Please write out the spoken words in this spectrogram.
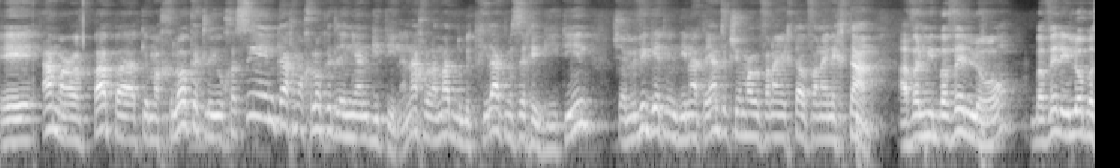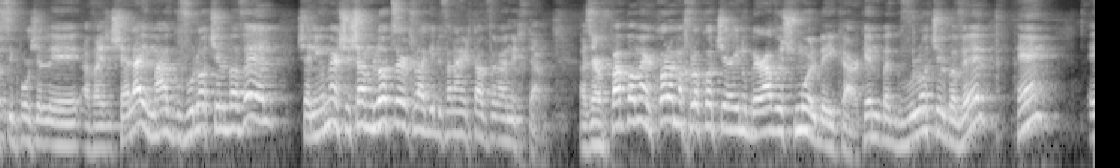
אה, אמר רב פאפא כמחלוקת ליוחסין, כך מחלוקת לעניין גיטין. אנחנו למדנו בתחילת מסכת גיטין, שהמביא גט ממדינת הים זה כשאמר בפניי נכתב בפניי נחתם, אבל מבבל לא, בבל היא לא בסיפור של, אה, אבל השאלה היא מה הגבולות של בבל, שאני אומר ששם לא צריך להגיד בפניי נכתב בפניי נחתם. אז רב פאפא אומר, כל המחלוקות שראינו ברב ושמואל בעיקר, כן, בגבולות של בבל, הם אה,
